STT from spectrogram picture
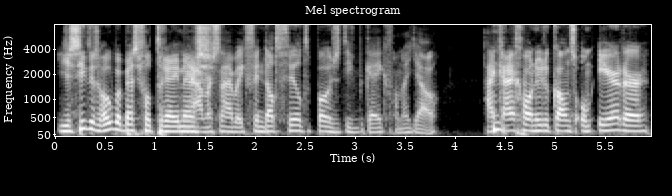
je ziet dus ook bij best veel trainers... Ja, maar Snijber, ik vind dat veel te positief bekeken vanuit jou. Hij krijgt gewoon nu de kans om eerder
